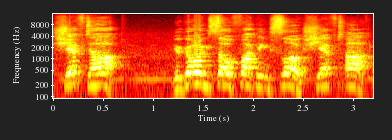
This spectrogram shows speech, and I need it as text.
Shift up! You're going so fucking slow. Shift up!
